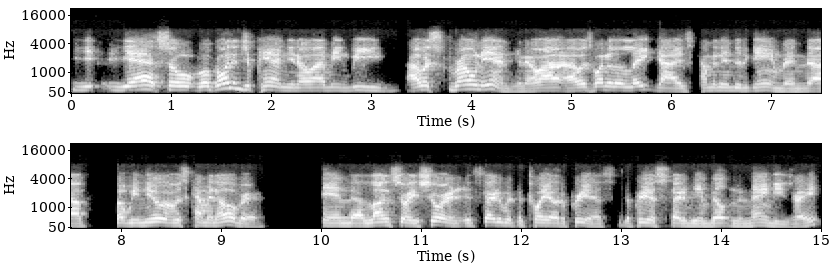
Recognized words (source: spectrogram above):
Yeah. So, well, going to Japan, you know, I mean, we, I was thrown in. You know, I, I was one of the late guys coming into the game, and uh, but we knew it was coming over. And uh, long story short, it started with the Toyota Prius. The Prius started being built in the '90s, right?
